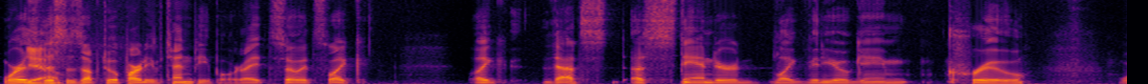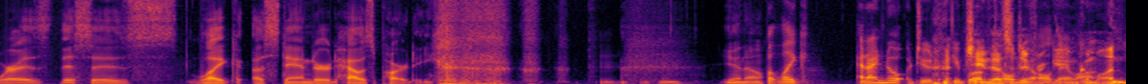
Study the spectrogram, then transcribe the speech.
whereas Yeah. this is up to a party of 10 people right so it's like like that's a standard like video game crew whereas this is like a standard house party Mhm. You know But like, and I know, dude, people James, have that's a told me all different day game. long. Come on.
